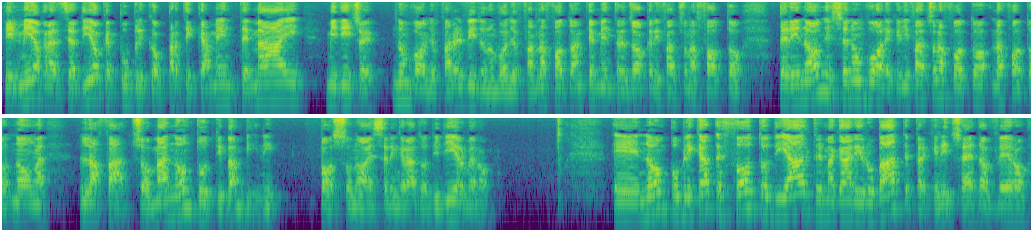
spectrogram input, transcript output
Il mio, grazie a Dio, che pubblico praticamente mai, mi dice non voglio fare il video, non voglio fare la foto, anche mentre gioca gli faccio una foto per i nonni, se non vuole che gli faccia la foto, la foto non la faccio, ma non tutti i bambini possono essere in grado di dirvelo e non pubblicate foto di altri magari rubate perché lì c'è davvero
